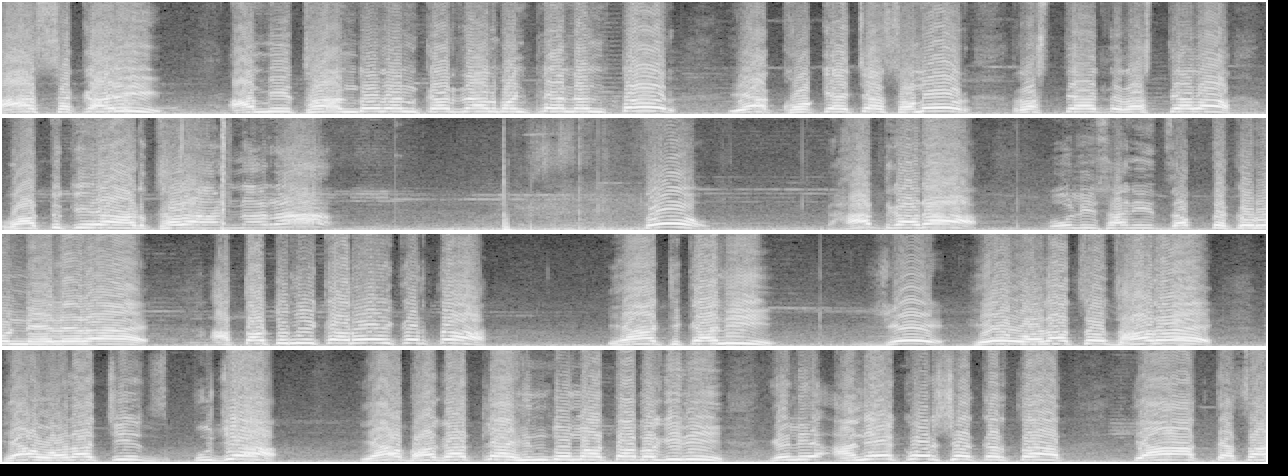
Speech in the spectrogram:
आज सकाळी आम्ही इथं आंदोलन करणार म्हटल्यानंतर या खोक्याच्या समोर रस्त्यात रस्त्याला वाहतुकीला अडथळा आणणारा तो हातगाडा पोलिसांनी जप्त करून नेलेला आहे. आता तुम्ही कारवाई करता. ह्या ठिकाणी जे हे वडाचं झाड आहे ह्या वडाची पूजा या भागातल्या हिंदू माता भगिनी गेली अनेक वर्ष करतात. त्या त्याचा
